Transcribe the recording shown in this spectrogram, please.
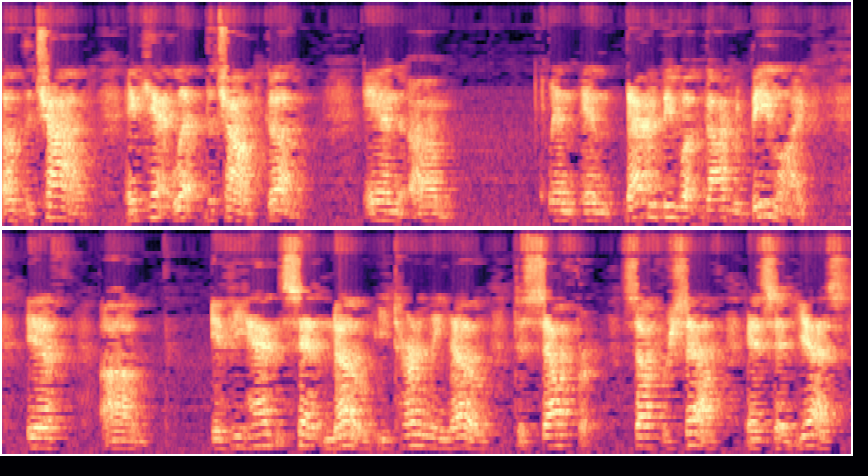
of the child and can't let the child go, and um, and, and that would be what God would be like if, um, if He hadn't said no, eternally no, to self for, self for self, and said yes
